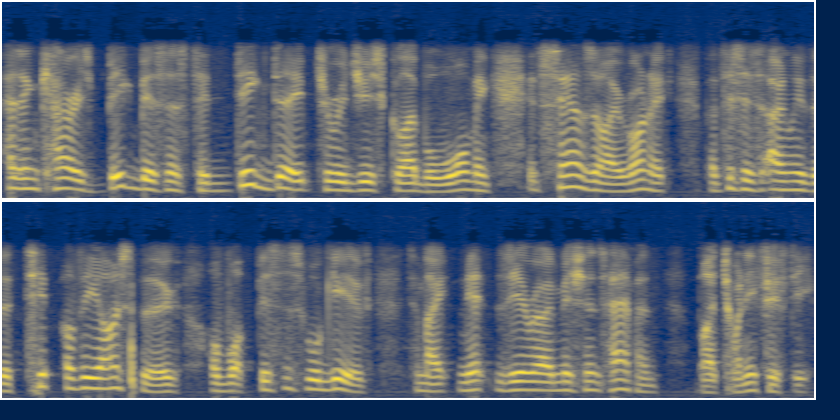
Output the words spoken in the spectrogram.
has encouraged big business to dig deep to reduce global warming. It sounds ironic, but this is only the tip of the iceberg of what business will give to make net zero emissions happen by 2050.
